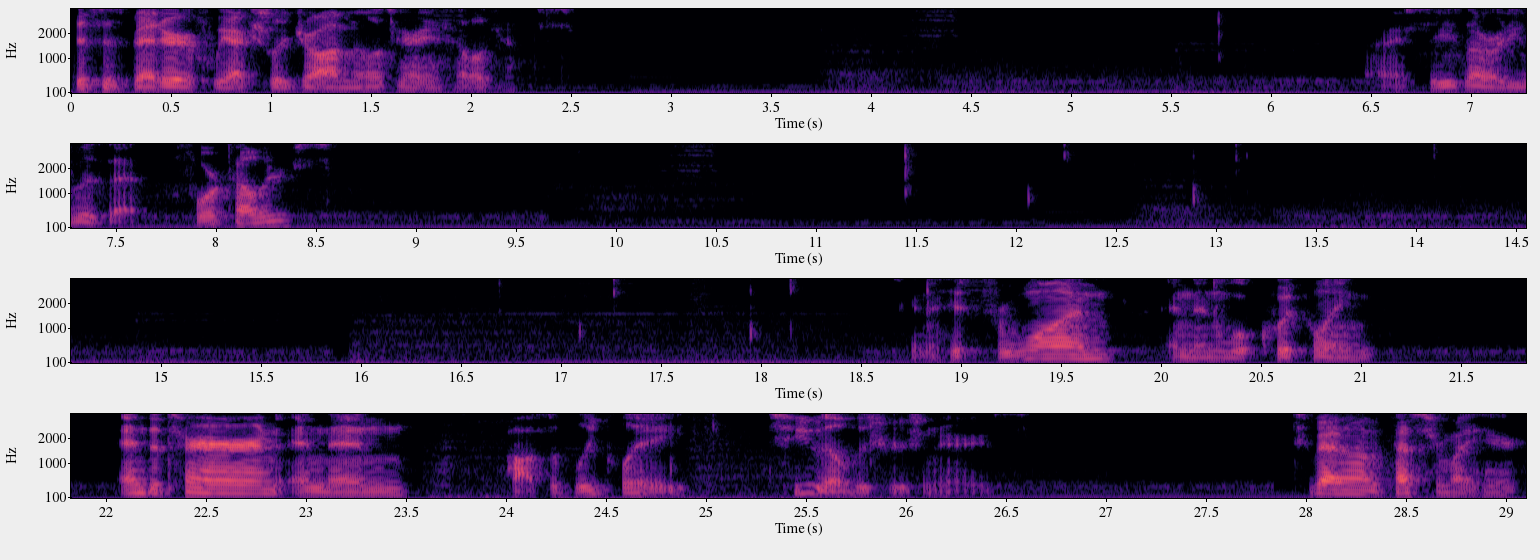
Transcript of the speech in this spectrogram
this is better if we actually draw military intelligence. Alright, so he's already, was that, four colors? It's to hit for one, and then we'll quickling end a turn, and then possibly play two Elvish Visionaries. Too bad I don't have a Pestermite here.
